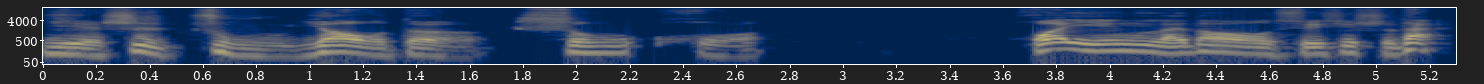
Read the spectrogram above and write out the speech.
也是主要的生活。欢迎来到学习时代。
